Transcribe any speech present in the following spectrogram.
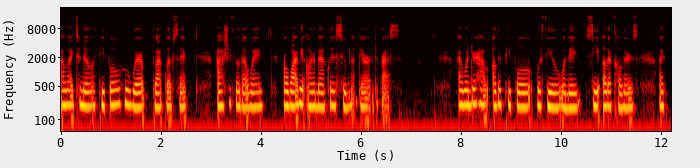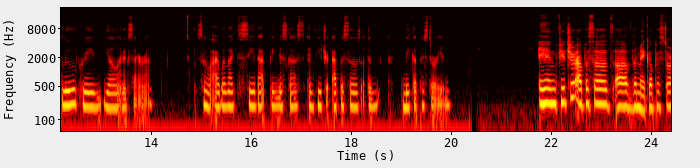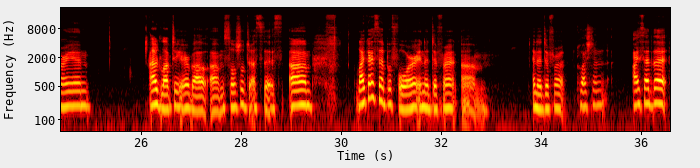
I would like to know if people who wear black lipstick actually feel that way or why we automatically assume that they are depressed. I wonder how other people would feel when they see other colors like blue, green, yellow, and etc. So I would like to see that being discussed in future episodes of the Makeup Historian. In future episodes of the Makeup Historian, I would love to hear about um, social justice. Um, like I said before, in a different um, in a different question, I said that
